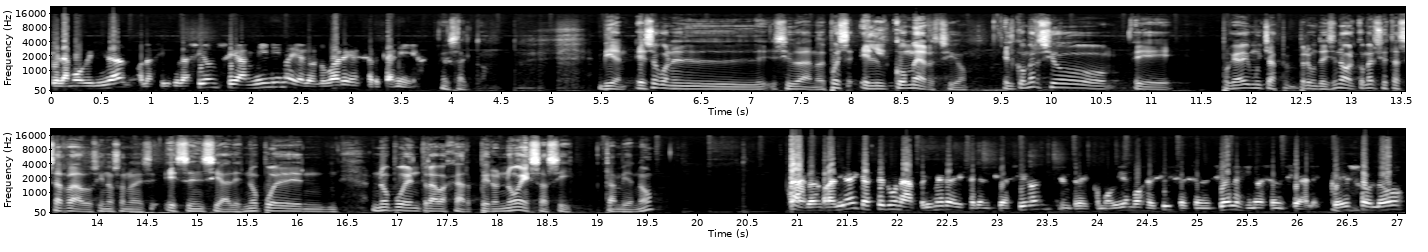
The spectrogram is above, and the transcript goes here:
que la movilidad o la circulación sea mínima y a los lugares de cercanía. Exacto. Bien, eso con el ciudadano. Después, el comercio. El comercio, eh, porque hay muchas preguntas, dicen, no, el comercio está cerrado si no son esenciales, no pueden, no pueden trabajar, pero no es así también, ¿no? Claro, en realidad hay que hacer una primera diferenciación entre, como bien vos decís, esenciales y no esenciales, que eso lo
